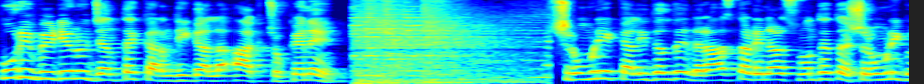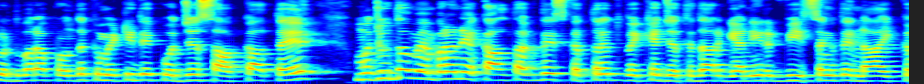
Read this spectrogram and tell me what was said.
ਪੂਰੀ ਵੀਡੀਓ ਨੂੰ ਜਨਤਕ ਕਰਨ ਦੀ ਗੱਲ ਆਖ ਚੁੱਕੇ ਨੇ। ਸ਼੍ਰੋਮਣੀ ਅਕਾਲੀ ਦਲ ਦੇ ਨਾਰਾਜ਼ ਧੜੇ ਨਾਲ ਸੰਬੰਧਿਤ ਸ਼੍ਰੋਮਣੀ ਗੁਰਦੁਆਰਾ ਪ੍ਰਬੰਧਕ ਕਮੇਟੀ ਦੇ ਕੁਝ ਸਾਬਕਾ ਤੇ ਮੌਜੂਦਾ ਮੈਂਬਰਾਂ ਨੇ ਅਕਾਲ ਤਖਤ ਦੇ ਸਕੱਤਰੇਤ ਵਿਖੇ ਜਥੇਦਾਰ ਗਿਆਨੀ ਰਗਵੀਰ ਸਿੰਘ ਦੇ ਨਾਂ ਇੱਕ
